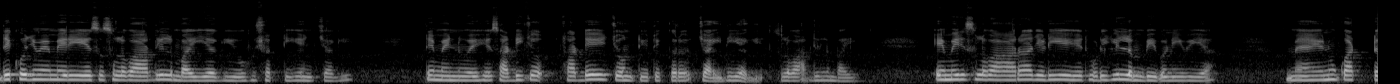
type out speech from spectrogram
ਦੇਖੋ ਜਿਵੇਂ ਮੇਰੀ ਇਸ ਸਲਵਾਰ ਦੀ ਲੰਬਾਈ ਹੈਗੀ, ਉਹ 36 ਇੰਚ ਹੈਗੀ ਤੇ ਮੈਨੂੰ ਇਹ ਸਾਡੀ ਸਾਢੇ 34 ਤੱਕ ਚਾਹੀਦੀ ਹੈਗੀ ਸਲਵਾਰ ਦੀ ਲੰਬਾਈ। ਇਹ ਮੇਰੀ ਸਲਵਾਰ ਆ ਜਿਹੜੀ ਇਹ ਥੋੜੀ ਜਿਹੀ ਲੰਬੀ ਬਣੀ ਹੋਈ ਆ। ਮੈਂ ਇਹਨੂੰ ਘੱਟ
